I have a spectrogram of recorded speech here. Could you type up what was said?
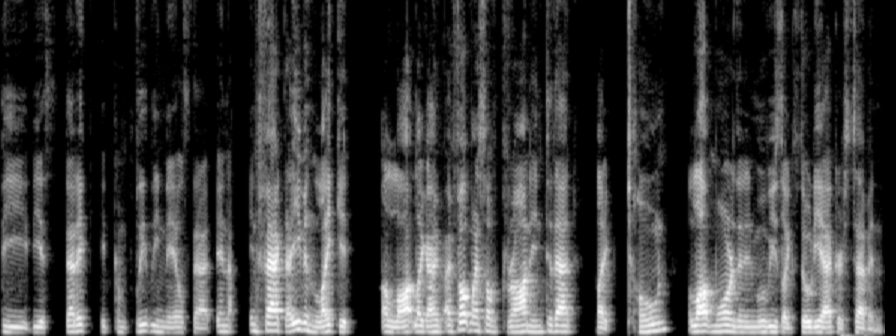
the the aesthetic. It completely nails that, and in fact, I even like it a lot. Like I I felt myself drawn into that like tone a lot more than in movies like Zodiac or Seven.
